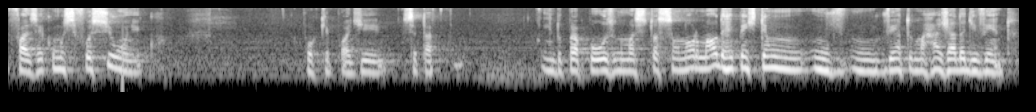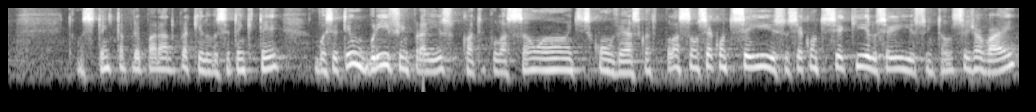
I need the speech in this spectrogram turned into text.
fazer como se fosse único, porque pode você está indo para pouso numa situação normal, de repente tem um, um, um vento, uma rajada de vento você tem que estar preparado para aquilo. Você tem que ter, você tem um briefing para isso com a tripulação antes, conversa com a tripulação. Se acontecer isso, se acontecer aquilo, se é isso, então você já vai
